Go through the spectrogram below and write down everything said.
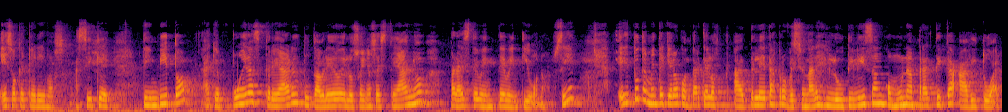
eso que queremos. Así que te invito a que puedas crear tu tablero de los sueños este año para este 2021, ¿sí? Esto también te quiero contar que los atletas profesionales lo utilizan como una práctica habitual.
